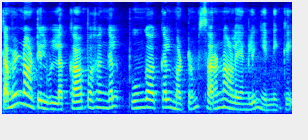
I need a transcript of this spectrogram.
தமிழ்நாட்டில் உள்ள காப்பகங்கள் பூங்காக்கள் மற்றும் சரணாலயங்களின் எண்ணிக்கை.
